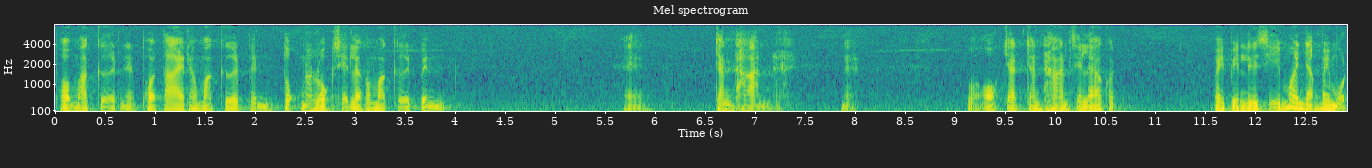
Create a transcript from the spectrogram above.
พอมาเกิดเนี่ยพอตายแล้วมาเกิดเป็นตกนรกเสร็จแล้วก็มาเกิดเป็นจันทานนะ ออกจากจันทานเสร็จแล้วก็ ไปเป็นฤาษีมันยังไม่หมด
